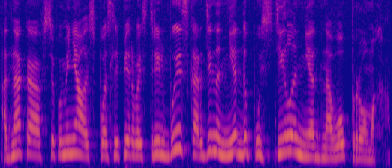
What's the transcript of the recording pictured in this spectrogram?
Однако все поменялось после первой стрельбы. Скордина не допустила ни одного промаха.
